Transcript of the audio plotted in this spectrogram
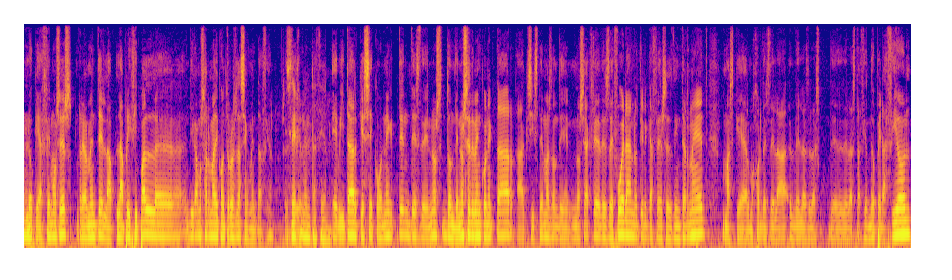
lo que hacemos es realmente la, la principal eh, digamos arma de control es la segmentación. Es decir, Segmentación. evitar que se conecten desde no, donde no se deben conectar a sistemas donde no se accede desde fuera, no tiene que accederse desde internet, más que a lo mejor desde la, de las- de las- de- de la estación de operación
